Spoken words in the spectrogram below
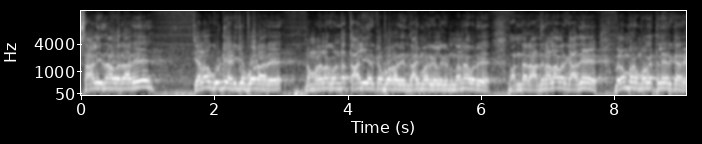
ஸ்டாலின் தான் வர்றாரு இலவ கூட்டி அடிக்க போகிறாரு நம்மளெல்லாம் கொண்டா தாலியாக இருக்க போகிறார் என் தாய்மார்களுக்கு தானே அவர் வந்தார். அதனால அவருக்கு அதே விளம்பர மோகத்திலே இருக்கார்.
